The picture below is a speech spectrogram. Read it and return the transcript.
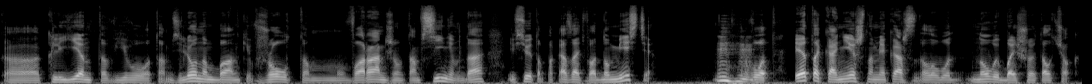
клиента в его там зеленом банке, в желтом, в оранжевом, там в синем, да, и все это показать в одном месте, вот, это, конечно, мне кажется, дало бы новый большой толчок.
